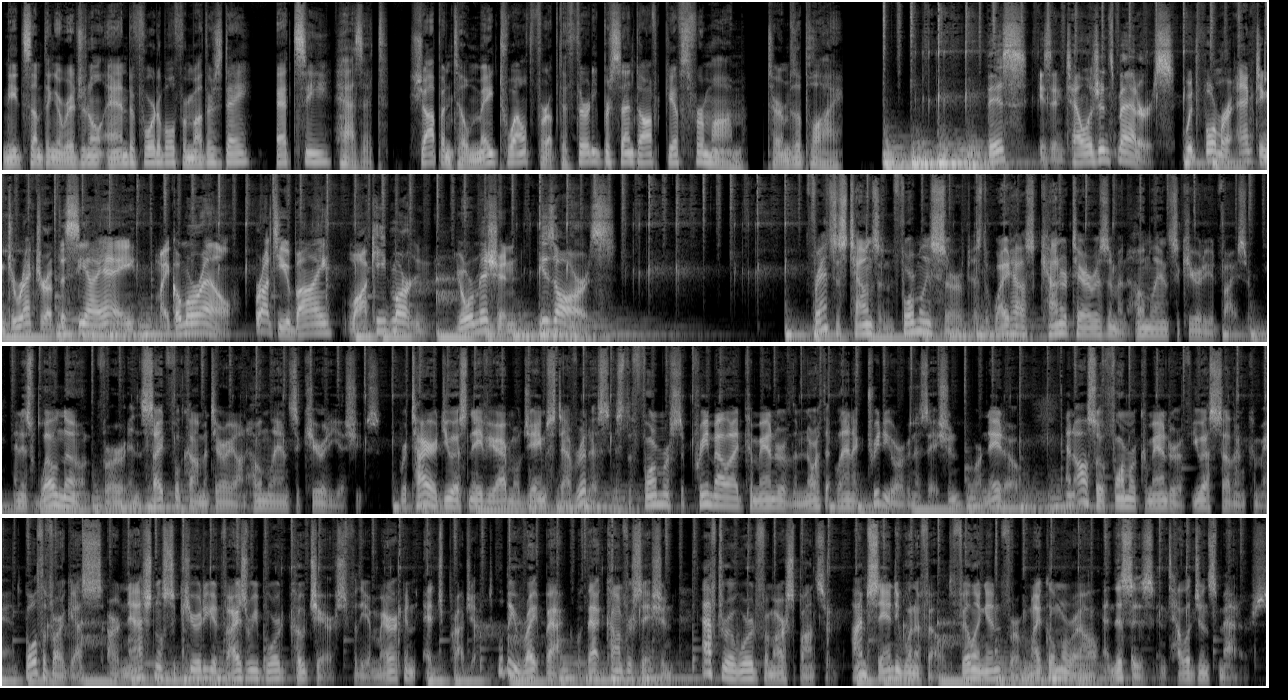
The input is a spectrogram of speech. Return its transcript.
Need something original and affordable for Mother's Day? Etsy has it. Shop until May 12th for up to 30% off gifts for mom. Terms apply. This is Intelligence Matters with former acting director of the CIA, Michael Morell. Brought to you by Lockheed Martin. Your mission is ours. Frances Townsend formerly served as the White House Counterterrorism and Homeland Security Advisor and is well known for her insightful commentary on Homeland Security issues. Retired U.S. Navy Admiral James Stavridis is the former Supreme Allied Commander of the North Atlantic Treaty Organization, or NATO, and also former Commander of U.S. Southern Command. Both of our guests are National Security Advisory Board co chairs for the American Edge Project. We'll be right back with that conversation after a word from our sponsor. I'm Sandy Winnefeld, filling in for Michael Morell, and this is Intelligence Matters.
